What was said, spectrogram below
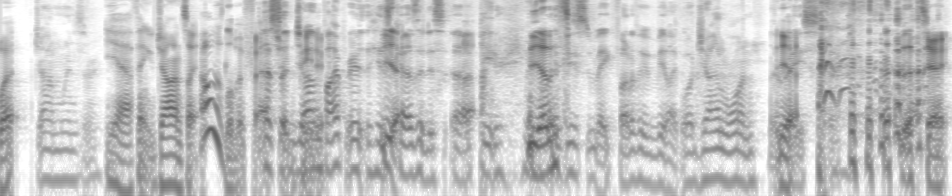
What? John Windsor. Yeah, I think John's like, I was a little bit faster. That's what John Peter. Piper, his Yeah. cousin, is uh, Peter. yeah, that's- used to make fun of him and be like, "Well, John won the Yeah. race." That's right.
